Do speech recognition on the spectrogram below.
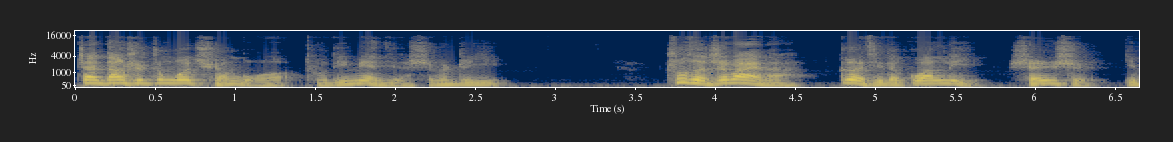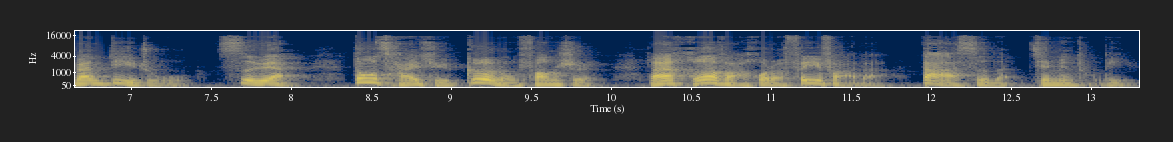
占当时中国全国土地面积的十分之一。除此之外呢，各级的官吏、绅士、一般地主、寺院。都采取各种方式来合法或者非法的大肆的兼并土地，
